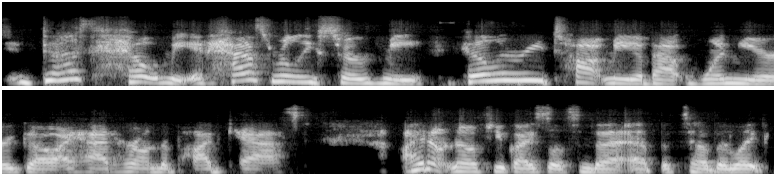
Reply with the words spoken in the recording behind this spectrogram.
It does help me. It has really served me. Hillary taught me about one year ago. I had her on the podcast. I don't know if you guys listened to that episode, but like,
